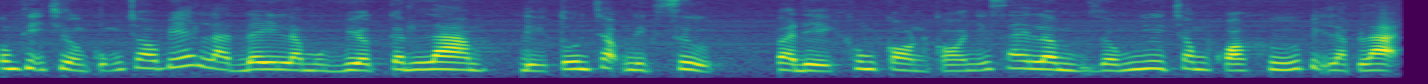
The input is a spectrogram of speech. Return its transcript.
Ông thị trưởng cũng cho biết là đây là một việc cần làm để tôn trọng lịch sử và để không còn có những sai lầm giống như trong quá khứ bị lặp lại.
